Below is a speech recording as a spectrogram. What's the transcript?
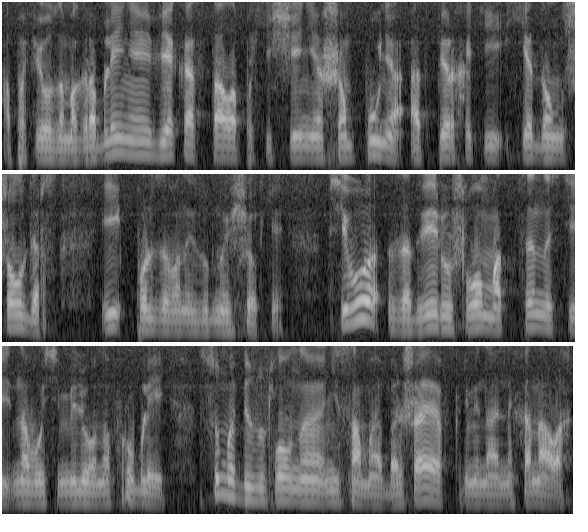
Апофеозом ограбления века стало похищение шампуня от перхоти Head on Shoulders и пользованной зубной щетки. Всего за дверь ушло мат ценностей на 8 миллионов рублей – Сумма, безусловно, не самая большая в криминальных аналах.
